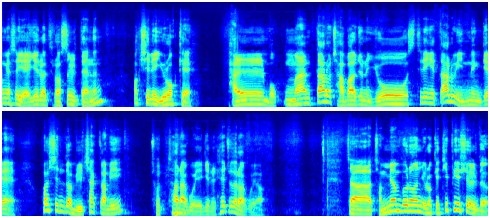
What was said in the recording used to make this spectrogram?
통해서 얘기를 들었을 때는 확실히 이렇게 발목만 따로 잡아주는 요 스트링이 따로 있는 게 훨씬 더 밀착감이 좋다라고 얘기를 해주더라고요. 자, 전면부는 이렇게 TP 쉴드.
